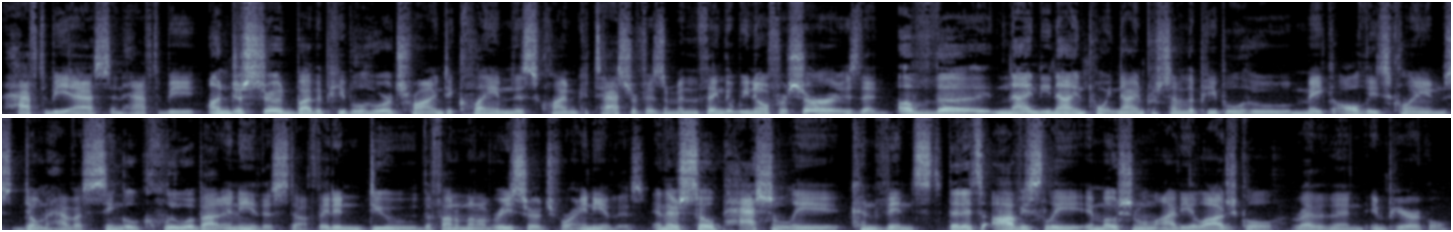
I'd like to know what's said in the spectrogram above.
have to be asked and have to be understood by the people who are trying to claim this climate catastrophism. And the thing that we know for sure is that of the 99.9% of the people who make all these claims don't have a single clue about any of this stuff. They didn't do the fundamental research for any of this. And they're so passionately convinced that it's obviously emotional and ideological rather than empirical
